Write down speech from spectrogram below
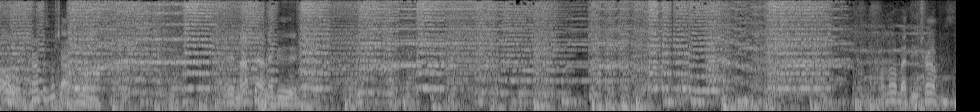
Oh, trumpets, what y'all doing? It did not sound that good. I don't know about these trumpets.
